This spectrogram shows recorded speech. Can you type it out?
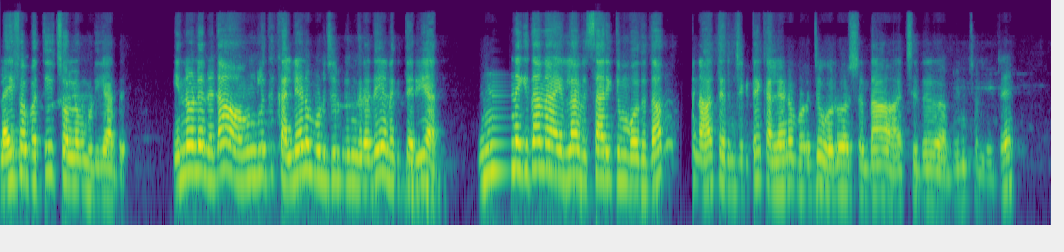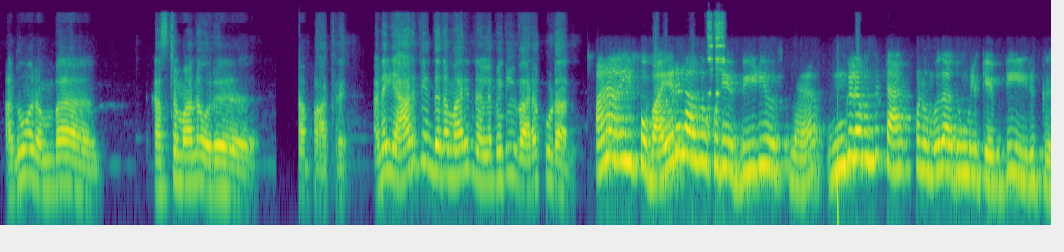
லைஃப்பை பத்தி சொல்ல முடியாது. இன்னொன்னு என்னன்னா அவங்களுக்கு கல்யாணம் முடிஞ்சிருக்குங்கிறதே எனக்கு தெரியாது. இன்னைக்குதான் நான் எல்லாம் விசாரிக்கும் போதுதான் நான் தெரிஞ்சுக்கிட்டேன். கல்யாணம் முடிஞ்சு ஒரு வருஷம் தான் ஆச்சுது அப்படின்னு சொல்லிட்டு. அதுவும் ரொம்ப கஷ்டமான ஒரு நான் பாக்குறேன் ஆனா யாருக்கும் இந்த மாதிரி நிலைமைகள் வரக்கூடாது. ஆனா இப்போ வைரல் ஆகக்கூடிய வீடியோஸ்ல உங்களை வந்து டேக் பண்ணும்போது அது உங்களுக்கு எப்படி இருக்கு?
